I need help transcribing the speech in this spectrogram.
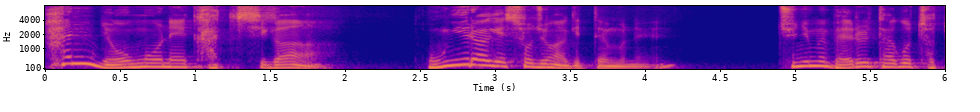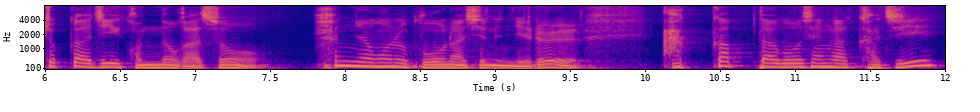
한 영혼의 가치가 동일하게 소중하기 때문에 주님은 배를 타고 저쪽까지 건너가서 한 영혼을 구원하시는 일을 아깝다고 생각하지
